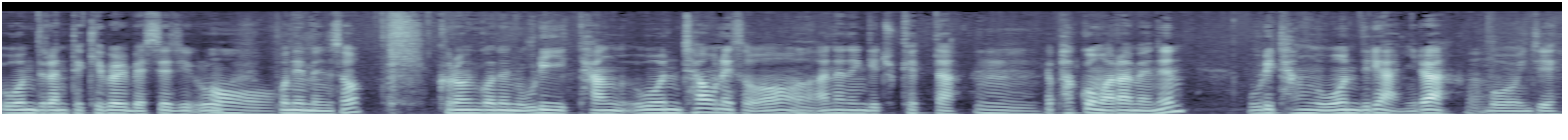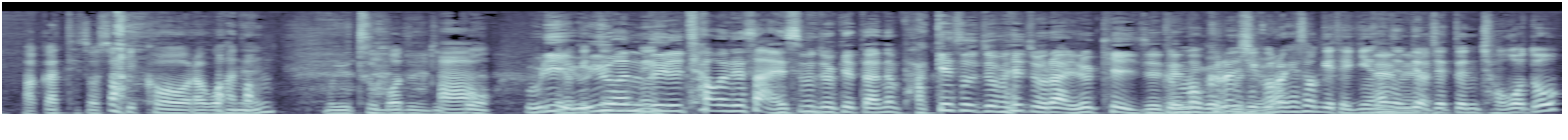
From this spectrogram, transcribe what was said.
의원들한테 개별 메시지로 어. 보내면서 그런 거는 우리 당 의원 차원에서 어. 안 하는 게 좋겠다. 음. 바꿔 말하면은 우리 당 의원들이 아니라 어. 뭐 이제 바깥에서 스피커라고 하는 뭐 유튜버들도 아, 있고 아, 우리 의원들 차원에서 안 했으면 좋겠다는 밖에서 좀 해줘라 이렇게 이제 되는 뭐 그런 식으로 해석이 되긴 네네. 하는데 어쨌든 적어도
